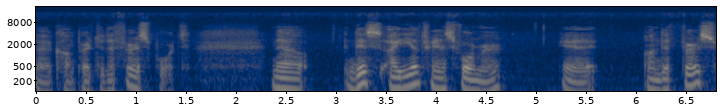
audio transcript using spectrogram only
uh, compared to the first port. Now, this ideal transformer uh, on the first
